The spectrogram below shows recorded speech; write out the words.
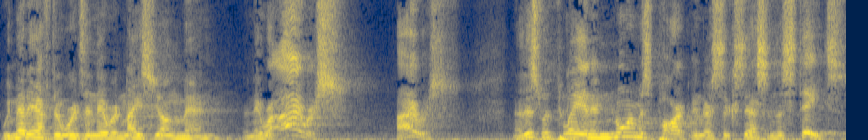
We met afterwards, and they were nice young men, and they were Irish. Irish. Now, this would play an enormous part in their success in the States.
